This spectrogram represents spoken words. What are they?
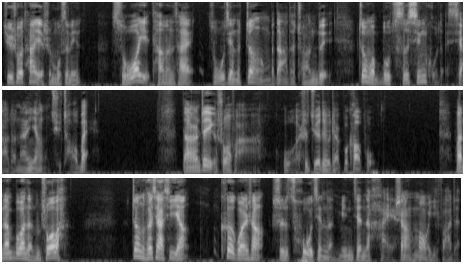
据说他也是穆斯林。所以他们才组建了这么大的船队，这么不辞辛苦的下到南洋去朝拜。当然，这个说法，我是觉得有点不靠谱。反正不管怎么说吧，郑和下西洋，客观上是促进了民间的海上贸易发展，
